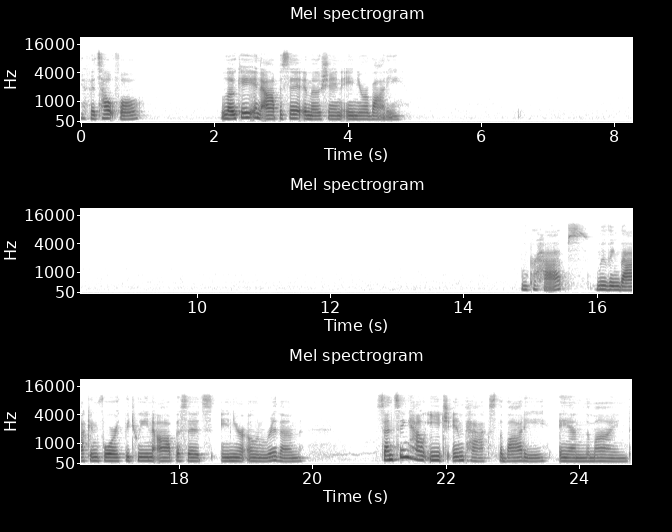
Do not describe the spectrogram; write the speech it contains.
If it's helpful, locate an opposite emotion in your body. And perhaps moving back and forth between opposites in your own rhythm, sensing how each impacts the body and the mind.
